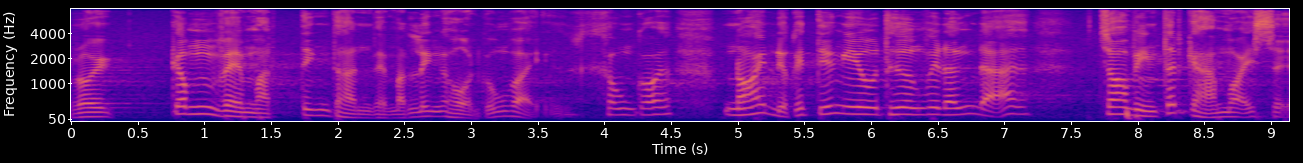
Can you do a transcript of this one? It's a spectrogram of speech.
Rồi câm về mặt tinh thần, về mặt linh hồn cũng vậy. Không có nói được cái tiếng yêu thương với đấng đã cho mình tất cả mọi sự.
